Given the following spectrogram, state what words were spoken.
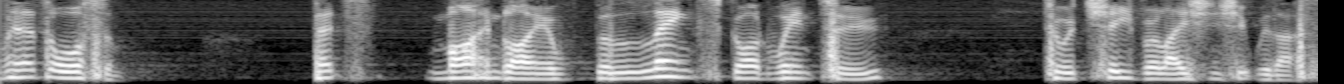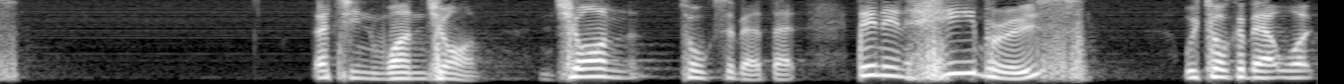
I mean, that's awesome. That's mind blowing. The lengths God went to to achieve relationship with us. That's in 1 John. John talks about that. Then in Hebrews, we talk about what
